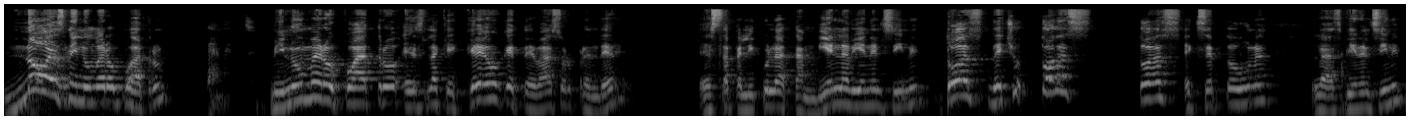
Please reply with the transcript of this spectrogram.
No es mi número 4. Damn it. Mi número 4 es la que creo que te va a sorprender. Esta película también la vi en el cine. Todas, de hecho, todas, todas, excepto una, las vi en el cine.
